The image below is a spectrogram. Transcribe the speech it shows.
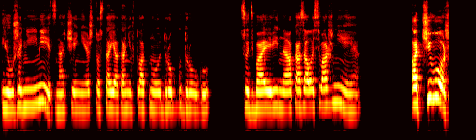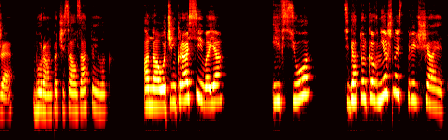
И уже не имеет значения, что стоят они вплотную друг к другу. Судьба Ирины оказалась важнее. «Отчего же?» – Буран почесал затылок. «Она очень красивая!» «И все? Тебя только внешность прельщает?»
